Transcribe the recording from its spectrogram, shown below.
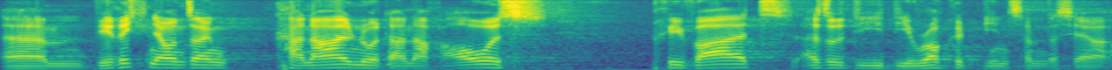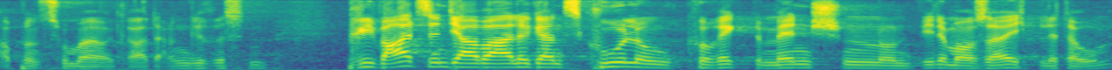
Ähm, wir richten ja unseren Kanal nur danach aus. Privat, also die, die Rocket Beans haben das ja ab und zu mal gerade angerissen. Privat sind ja aber alle ganz cool und korrekte Menschen und wie dem auch sei, ich blätter um.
